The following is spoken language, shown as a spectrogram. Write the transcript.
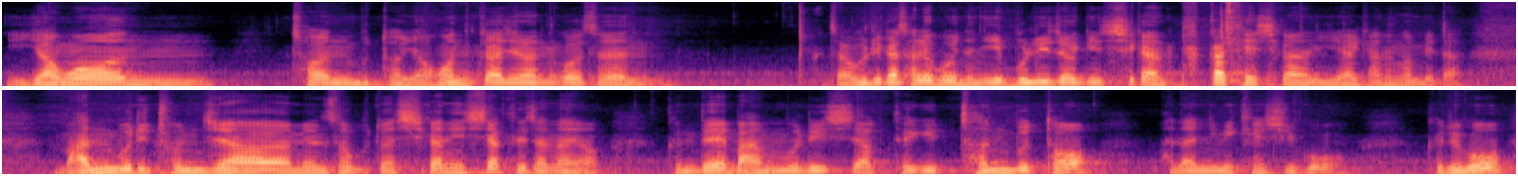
이 영원 전부터 영원까지라는 것은 자 우리가 살고 있는 이 물리적인 시간 바깥의 시간을 이야기하는 겁니다. 만물이 존재하면서부터 시간이 시작되잖아요. 근데 만물이 시작되기 전부터 하나님이 계시고 그리고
